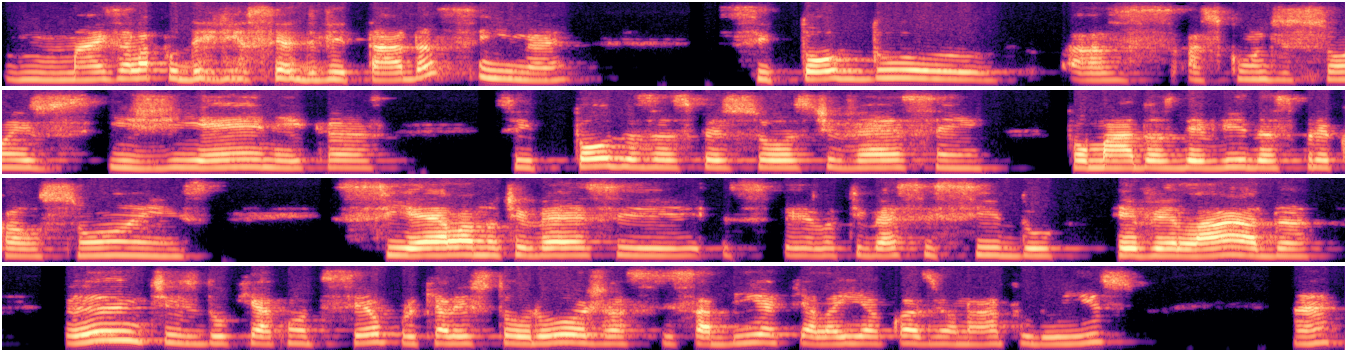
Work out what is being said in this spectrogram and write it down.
mas ela poderia ser evitada sim, né? Se todo as, as condições higiênicas, se todas as pessoas tivessem tomado as devidas precauções, se ela não tivesse, se ela tivesse sido revelada antes do que aconteceu, porque ela estourou, já se sabia que ela ia ocasionar tudo isso, né?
